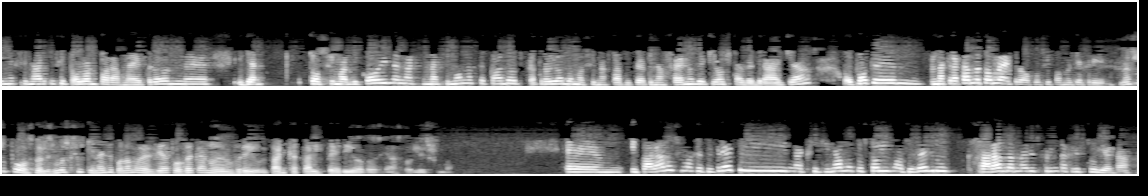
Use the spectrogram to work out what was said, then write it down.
είναι συνάρτηση πολλών παραμέτρων. Ε, για, το σημαντικό είναι να, να θυμόμαστε πάντα ότι τα προϊόντα μας είναι αυτά που πρέπει να φαίνονται και όχι τα δεντράκια. Οπότε να κρατάμε το μέτρο, όπως είπαμε και πριν. Να σου πω, ο στολισμός ξεκινάει σε πολλά μαγαζιά από 10 Νοεμβρίου. Υπάρχει κατάλληλη περίοδος για να στολίσουμε. Ε, η παράδοση μας επιτρέπει να ξεκινάμε το στόλισμα του δέντρου 40 μέρες πριν τα Χριστούγεννα.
